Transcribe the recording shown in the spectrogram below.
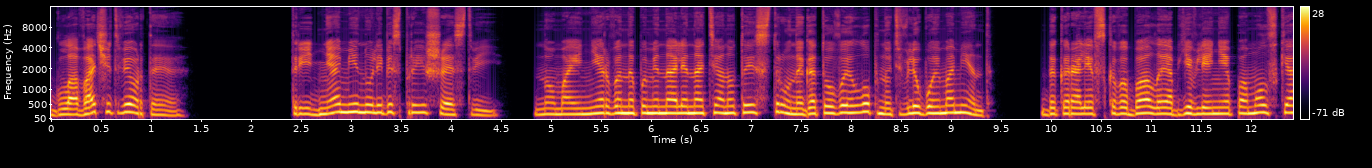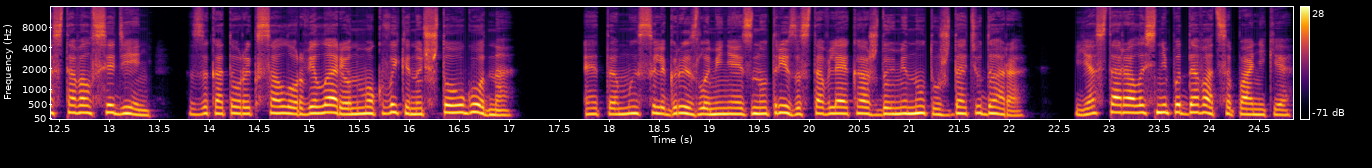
Глава четвертая. Три дня минули без происшествий, но мои нервы напоминали натянутые струны, готовые лопнуть в любой момент. До королевского бала и объявления помолвки оставался день, за который Ксалор Виларион мог выкинуть что угодно. Эта мысль грызла меня изнутри, заставляя каждую минуту ждать удара. Я старалась не поддаваться панике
